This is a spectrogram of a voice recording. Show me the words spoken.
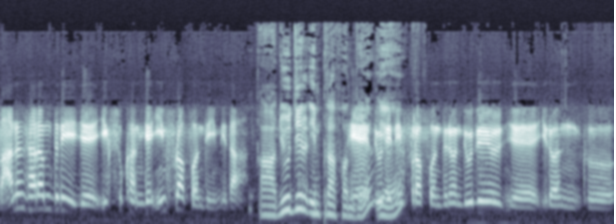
많은 사람들이 이제 익숙한 게 인프라 펀드입니다. 아, 뉴딜 인프라 펀드. 예, 뉴딜 예. 인프라 펀드는 뉴딜 예, 이런 그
